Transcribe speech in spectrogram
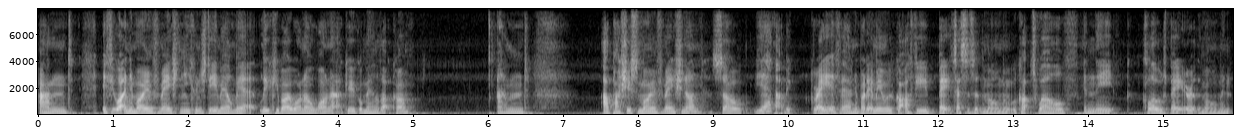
And if you want any more information, you can just email me at lukieboy101 at googlemail.com. And I'll pass you some more information on. So yeah, that'd be great if anybody. I mean, we've got a few beta testers at the moment. We've got twelve in the closed beta at the moment.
